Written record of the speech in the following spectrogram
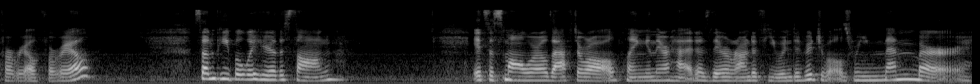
For real, for real. Some people will hear the song it's a small world after all, playing in their head as they're around a few individuals. Remember,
